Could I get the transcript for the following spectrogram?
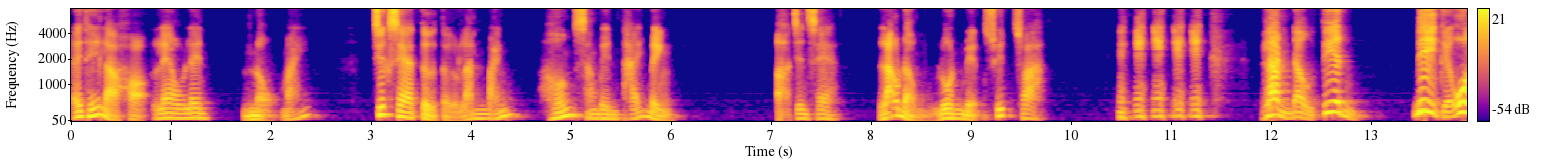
Ấy thế là họ leo lên, nổ máy. Chiếc xe từ từ lăn bánh, hướng sang bên thái bình. Ở trên xe, lão đồng luôn miệng suýt xoa. Lần đầu tiên, đi cái ô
